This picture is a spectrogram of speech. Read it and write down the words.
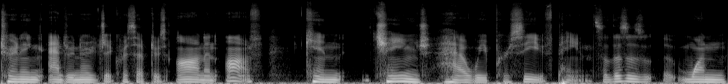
turning adrenergic receptors on and off can change how we perceive pain. So, this is one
